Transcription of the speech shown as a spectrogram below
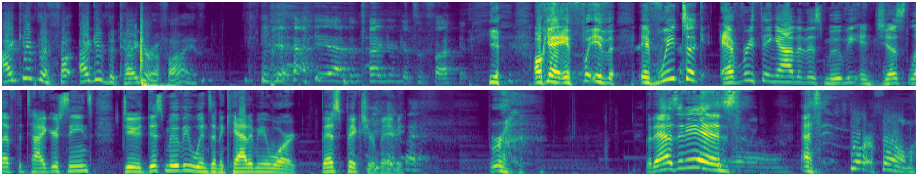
I give the I give the tiger a five. Yeah, yeah, the tiger gets a five. Yeah. Okay. If if if we took everything out of this movie and just left the tiger scenes, dude, this movie wins an Academy Award, Best Picture, baby. Bro- But as it is, uh, as Short film.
